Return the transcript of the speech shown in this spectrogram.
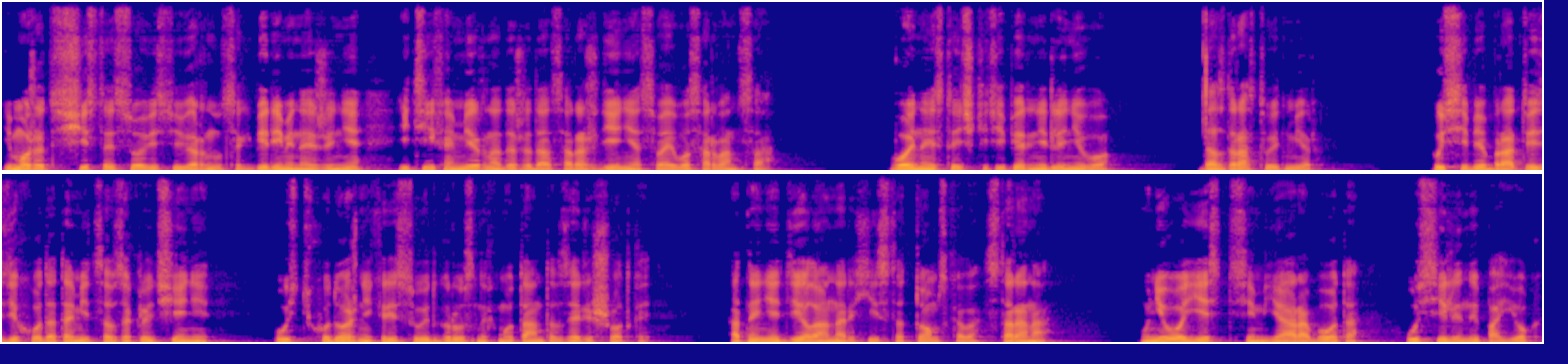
и может с чистой совестью вернуться к беременной жене и тихо, мирно дожидаться рождения своего сорванца. Войны и стычки теперь не для него. Да здравствует мир. Пусть себе брат вездехода томится в заключении, пусть художник рисует грустных мутантов за решеткой. Отныне дело анархиста Томского – сторона. У него есть семья, работа, усиленный паёк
